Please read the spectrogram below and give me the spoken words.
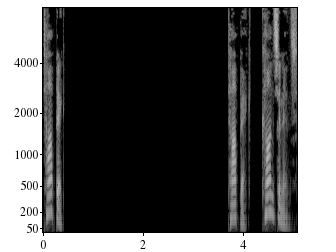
Topic. Topic: Consonants.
